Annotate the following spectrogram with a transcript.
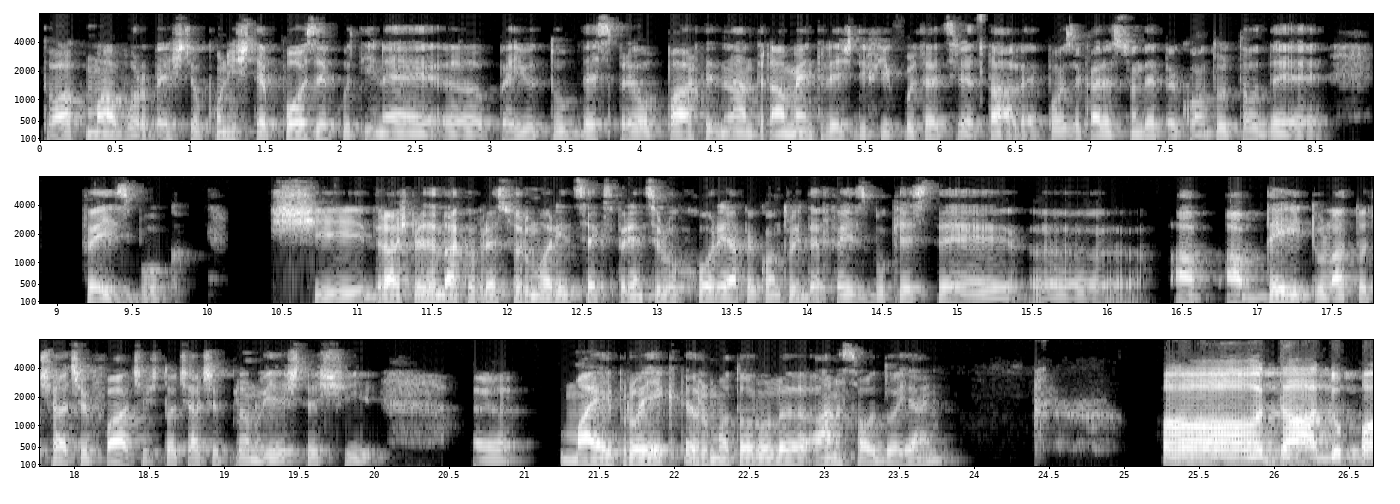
tu acum vorbești, eu pun niște poze cu tine uh, pe YouTube despre o parte din antrenamentele și dificultățile tale, poze care sunt de pe contul tău de Facebook. Și, dragi prieteni, dacă vreți să urmăriți experiențele lui Horia pe contul de Facebook, este uh, update-ul la tot ceea ce face și tot ceea ce plănuiește și uh, mai ai proiecte următorul an sau doi ani? Uh, da, după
